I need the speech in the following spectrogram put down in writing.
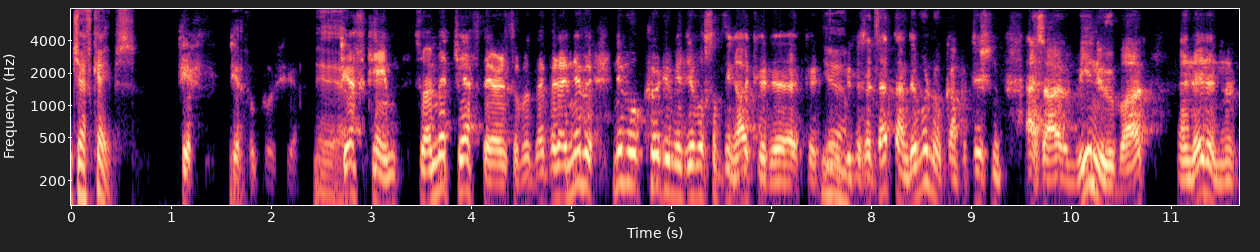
Geoff Capes. Geoff. Geoff, of course, yeah. Yeah. Geoff came, so I met Geoff there and stuff like that. But I never, never occurred to me there was something I could, uh, could Yeah. do because at that time there was no competition as I we knew about, and they didn't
